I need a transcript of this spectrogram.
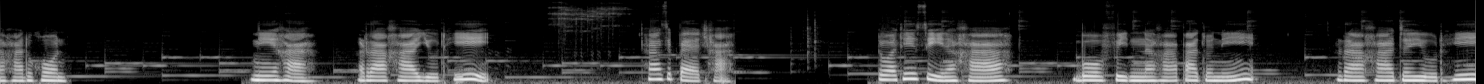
นะคะทุกคน นี่ค่ะ ราคาอยู่ที่ 58 ค่ะ ตัวที่4นะคะโบฟินนะคะปลาตัวนี้ ราคาจะอยู่ที่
